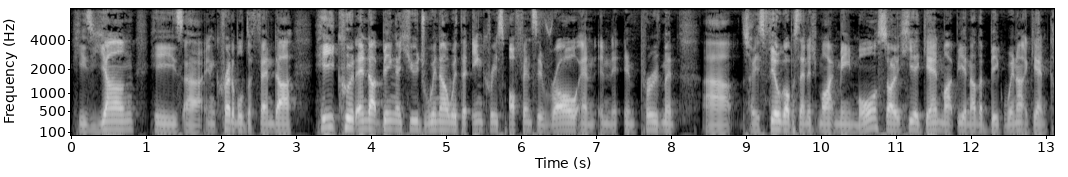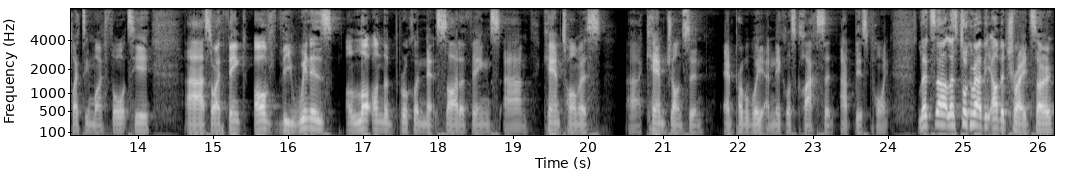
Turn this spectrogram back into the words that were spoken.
he's young, he's uh, an incredible defender. He could end up being a huge winner with an increased offensive role and an improvement. Uh, so his field goal percentage might mean more. So he again might be another big winner. Again, collecting my thoughts here. Uh, so I think of the winners, a lot on the Brooklyn Nets side of things. Um, Cam Thomas uh, Uh, Cam Johnson, and probably a Nicholas Claxton at this point. Let's uh, let's talk about the other trade. So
